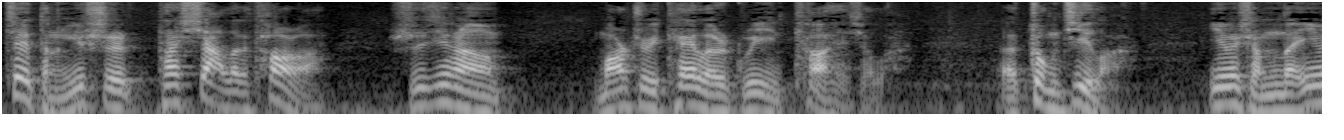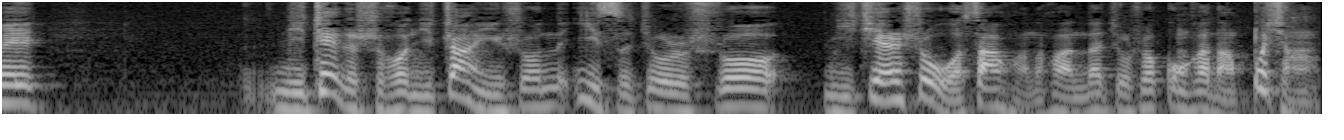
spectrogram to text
这等于是他下了个套啊。实际上，Marjorie Taylor Green 跳下去了，呃，中计了。因为什么呢？因为你这个时候，你这样一说，那意思就是说，你既然说我撒谎的话，那就是说共和党不想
